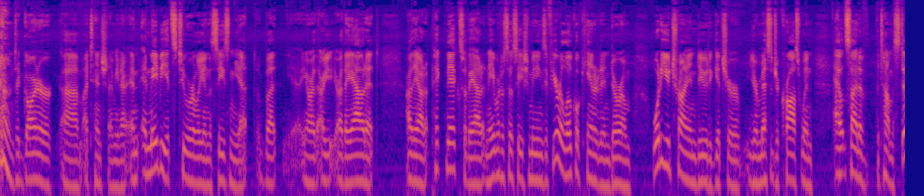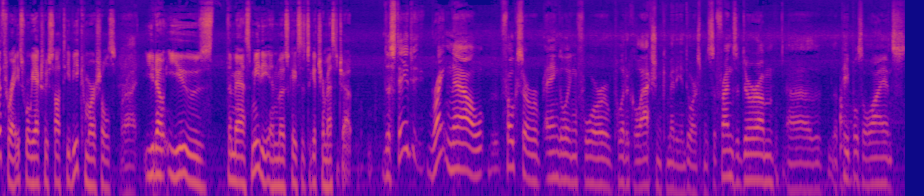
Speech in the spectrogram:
to garner um, attention? I mean, and, and maybe it's too early in the season yet, but you know, are, are, are they out at are they out at picnics? Are they out at neighborhood association meetings? If you're a local candidate in Durham, what do you try and do to get your, your message across when outside of the Thomas Stith race, where we actually saw TV commercials, right. you don't use the mass media in most cases to get your message out? The stage right now, folks are angling for political action committee endorsements. The Friends of Durham, uh, the People's Alliance,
